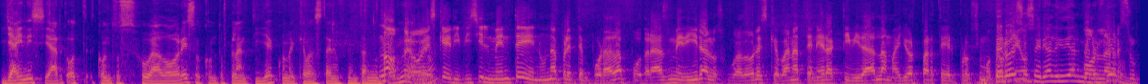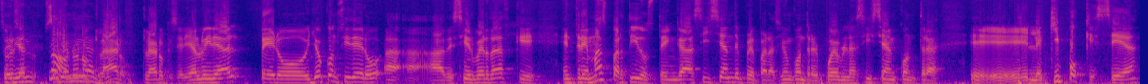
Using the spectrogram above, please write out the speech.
ya iniciar con, tus jugadores o con tu plantilla con la que vas a estar enfrentando. no, pero es que difícilmente en una pretemporada podrás medir a los jugadores que van a tener actividad la mayor parte del próximo pero Pero eso sería lo ideal, por la reestructuración. no, no, no, claro, claro que sería lo ideal, pero yo considero, a, decir verdad, que entre más partidos tenga, así sean de preparación contra el Puebla, así sean contra eh, eh, el equipo que sea,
